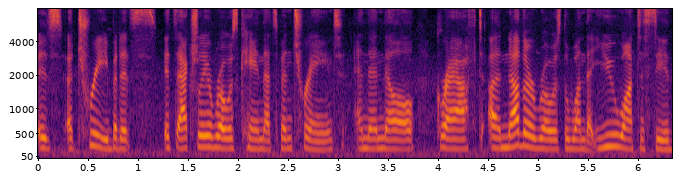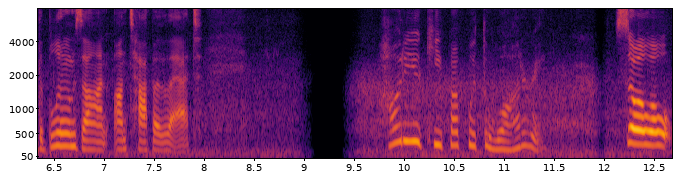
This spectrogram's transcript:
is a tree, but it's, it's actually a rose cane that's been trained. And then they'll graft another rose, the one that you want to see the blooms on, on top of that. How do you keep up with the watering? So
